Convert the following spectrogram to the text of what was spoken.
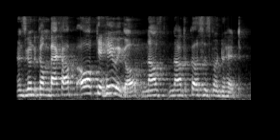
And it's going to come back up. Okay, here we go. Now, now the curse is going to hit.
